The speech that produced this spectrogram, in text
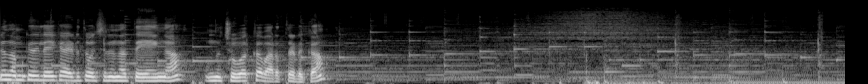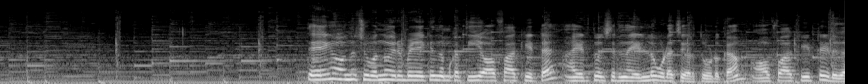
ഇനി നമുക്കിതിലേക്ക് എടുത്തു വെച്ചിരുന്ന തേങ്ങ ഒന്ന് ചുവക്ക വറുത്തെടുക്കാം. തേങ്ങ ഒന്ന് ചുവന്ന് വരുമ്പോഴേക്കും നമുക്ക് തീ ഓഫാക്കിയിട്ട് ആ എടുത്തു വെച്ചിരുന്ന എള്ളു കൂടെ ചേർത്ത് കൊടുക്കാം. ഓഫാക്കിയിട്ട് ഇടുക.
